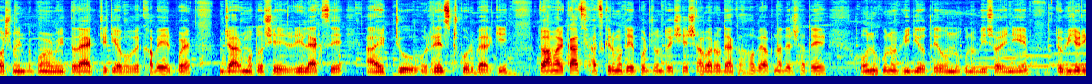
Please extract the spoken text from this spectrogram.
দশ মিনিট বা পনেরো মিনিট তারা এক চেটিয়াভাবে খাবে, এরপরে যার মতো সে রিল্যাক্সে একটু রেস্ট করবে আর কি। তো আমার কাজ আজকের মতো এ পর্যন্তই শেষ। আবারও দেখা হবে আপনাদের সাথে অন্য কোনো ভিডিওতে, অন্য কোনো বিষয় নিয়ে। তো ভিডিওটি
